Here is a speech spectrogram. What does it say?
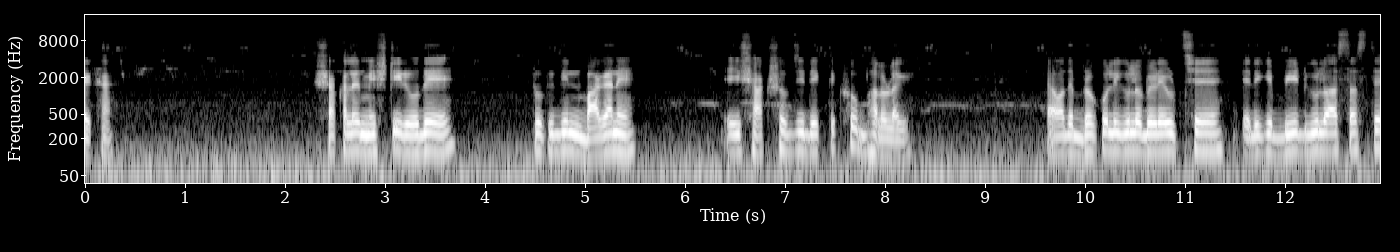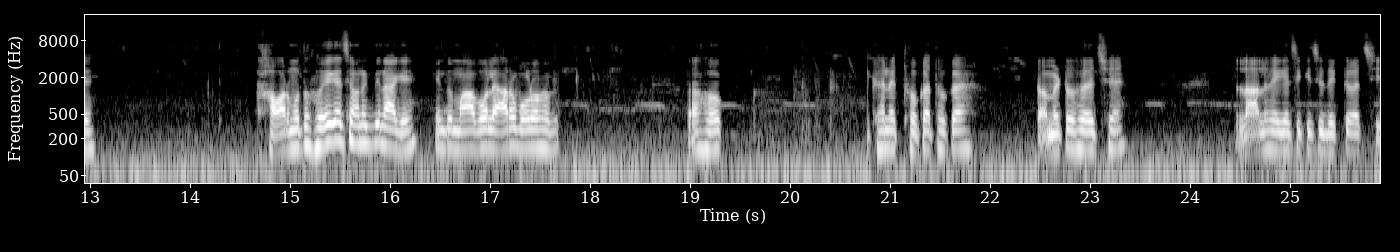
রেখা। সকালের মিষ্টি রোদে প্রতিদিন বাগানে এই শাকসবজি দেখতে খুব ভালো লাগে। আমাদের ব্রোকলিগুলো বেড়ে উঠছে, এদিকে বিটগুলো আস্তে আস্তে খাওয়ার মতো হয়ে গেছে অনেকদিন আগে, কিন্তু মা বলে আরও বড় হবে। তা হোক, এখানে থোকা থোকা টমেটো হয়েছে, লাল হয়ে গেছে, কিছু দেখতে পাচ্ছি।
